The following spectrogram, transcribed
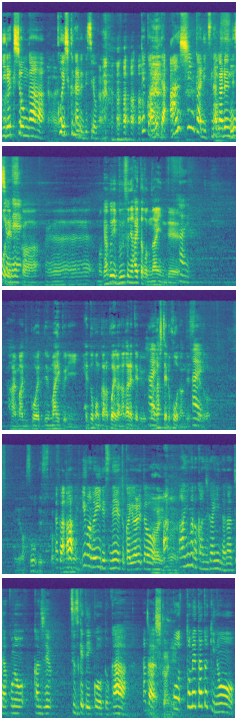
ディレクションが恋しくなるんですよ。結構あれって安心感につながるんですよね。あそうですか。へえ。まあ逆にブースに入ったことないんで、はい、はい、まあこうやってマイクにヘッドホンから声が流れてる、はい。流してる方なんですけど。はい。えーあそうですか。なんかあ今のいいですねとか言われると、はいはい。ああ今の感じがいいんだなじゃあこの感じで続けていこうとか。なんかこう止めた時の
